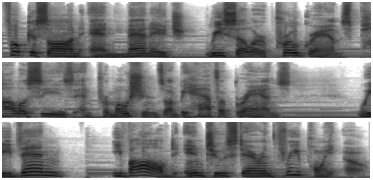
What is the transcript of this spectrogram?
focus on and manage reseller programs, policies, and promotions on behalf of brands, we then evolved into Starin 3.0,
